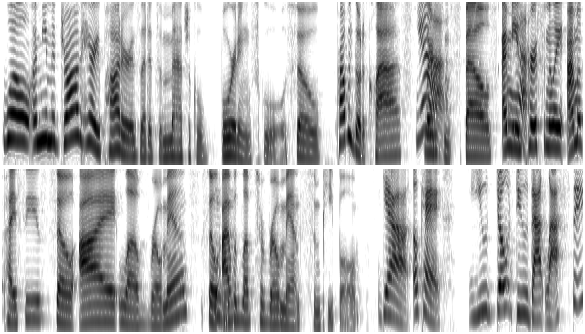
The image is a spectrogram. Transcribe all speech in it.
Well, I mean, the draw of Harry Potter is that it's a magical boarding school. So probably go to class, learn some spells. I mean, Yeah. personally, I'm a Pisces, so I love romance. So I Mhm. would love to romance some people. Yeah, okay. You don't do that last thing.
